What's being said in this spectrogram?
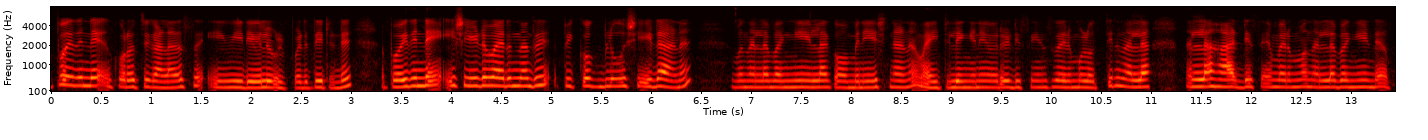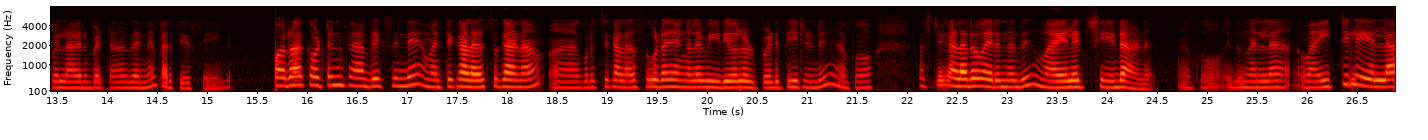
ഇപ്പോൾ ഇതിന്റെ കുറച്ച് കളേഴ്സ് ഈ വീഡിയോയിൽ ഉൾപ്പെടുത്തിയിട്ടുണ്ട്. അപ്പോൾ ഇതിന്റെ ഈ ഷെയ്ഡ് വരുന്നത് പിക്കോക്ക് ബ്ലൂ ഷെയ്ഡാണ് അപ്പോൾ നല്ല ഭംഗിയുള്ള കോമ്പിനേഷനാണ് വൈറ്റിൽ ഇങ്ങനെ ഒരു ഡിസൈൻസ് വരുമ്പോൾ ഒത്തിരി നല്ല നല്ല ഹാർഡ് ഡിസൈൻ വരുമ്പോൾ നല്ല ഭംഗിയുണ്ട്. അപ്പോൾ എല്ലാവരും പെട്ടെന്ന് തന്നെ പർച്ചേസ് ചെയ്യുക. ഓറ കോട്ടൺ ഫാബ്രിക്സിന്റെ മറ്റ് കളേഴ്സ് കാണാം. കുറച്ച് കളേഴ്സ് കൂടെ ഞങ്ങൾ വീഡിയോയിൽ ഉൾപ്പെടുത്തിയിട്ടുണ്ട്. അപ്പോൾ ഫസ്റ്റ് കളർ വരുന്നത് വയലറ്റ് ഷെയ്ഡാണ് അപ്പോൾ ഇത് നല്ല വൈറ്റിൽ എല്ലാ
